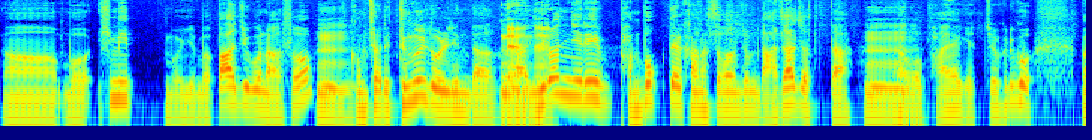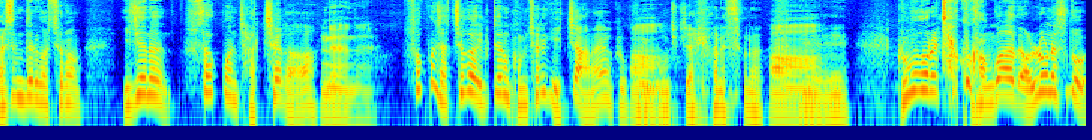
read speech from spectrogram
어뭐 힘이 뭐 이른바 빠지고 나서 음. 검찰이 등을 돌린다거나 네네. 이런 일이 반복될 가능성은 좀 낮아졌다라고 음. 봐야겠죠. 그리고 말씀드린 것처럼 이제는 수사권 자체가 네네. 수사권 자체가 일단은 검찰에게 있지 않아요. 그 어. 공직자기관에서는. 어. 예, 예. 그 부분을 자꾸 간과하다 언론에서도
